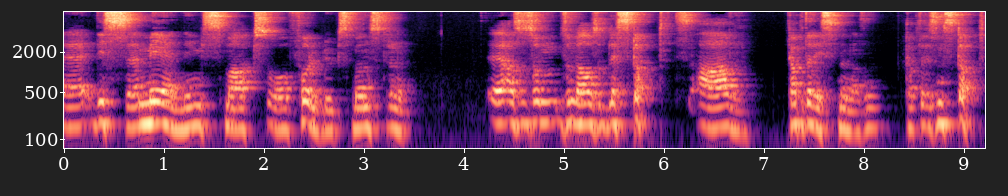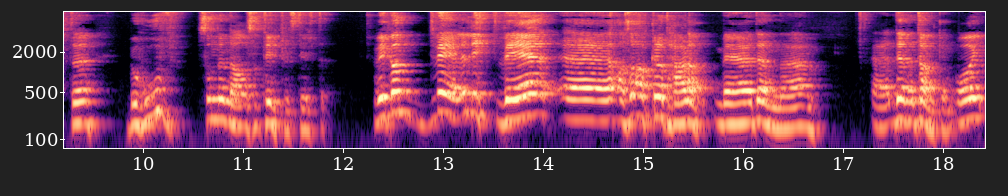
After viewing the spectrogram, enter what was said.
eh, disse menings-, smaks- og forbruksmønstrene. Eh, altså som, som, da også ble skapt av kapitalismen. Altså, kapitalismen skapte behov som den da også tilfredsstilte. Vi kan dvele litt ved eh, altså akkurat her, da, med denne, denne tanken. Og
